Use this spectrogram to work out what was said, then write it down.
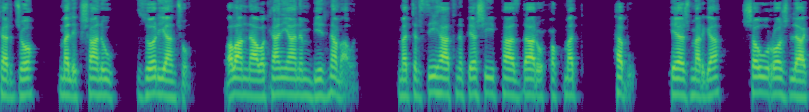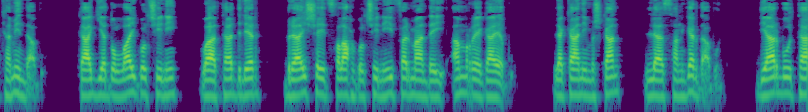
کەرجۆ، مەلیکشان و زۆریان چووم، بەڵام ناوەکانیانم بیر نەماون. مەترسی هاتنەپێشی پاسدار و حکومەت هەبوو. پێشمەرگە شەو و ڕۆژ لە کەمیندا بوو. کاک یەدوڵڵای گوڵچینی واتە دلێر برای شەید سەڵاح گوڵچینی فەرماندەی ئەم ڕێگایە بوو. لە کانی مشکان لە سەنگەردا بوون. دیار بوو تا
